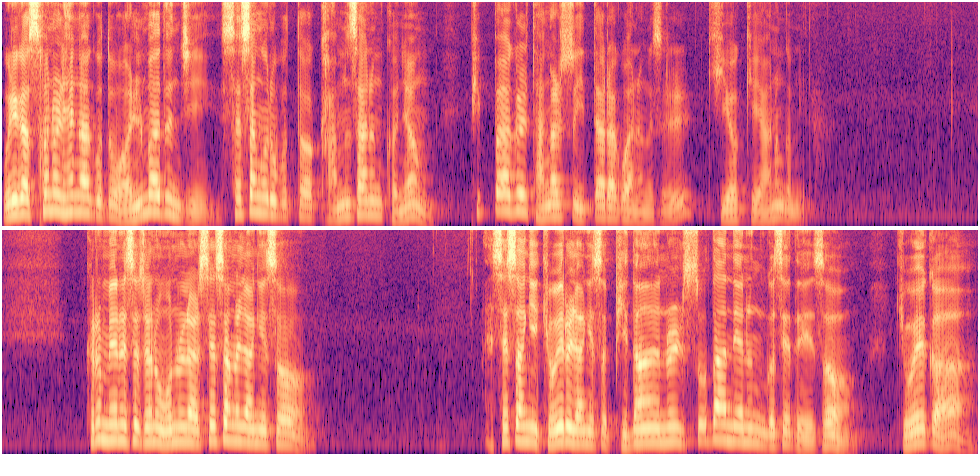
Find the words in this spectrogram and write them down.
우리가 선을 행하고도 얼마든지 세상으로부터 감사는커녕 핍박을 당할 수 있다라고 하는 것을 기억해야 하는 겁니다. 그런 면에서 저는 오늘날 세상을 향해서 세상이 교회를 향해서 비난을 쏟아내는 것에 대해서 교회가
